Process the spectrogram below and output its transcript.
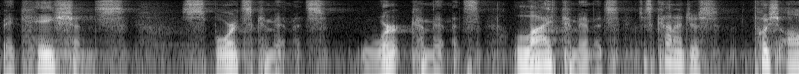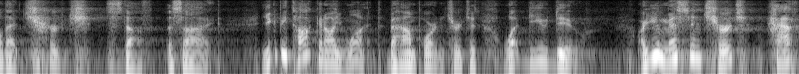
vacations, sports commitments, work commitments, life commitments just kind of just push all that church stuff aside. You can be talking all you want about how important church is. What do you do? Are you missing church half,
